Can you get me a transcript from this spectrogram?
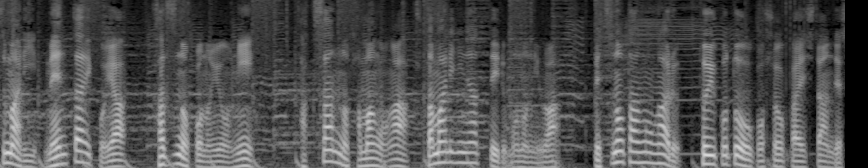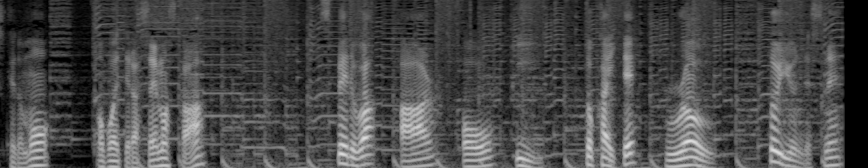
つまり明太子や数の子のように、たくさんの卵が塊になっているものには別の単語がある。ということをご紹介したんですけども、覚えてらっしゃいますか？スペルは R-O-E と書いて row と言うんですね。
